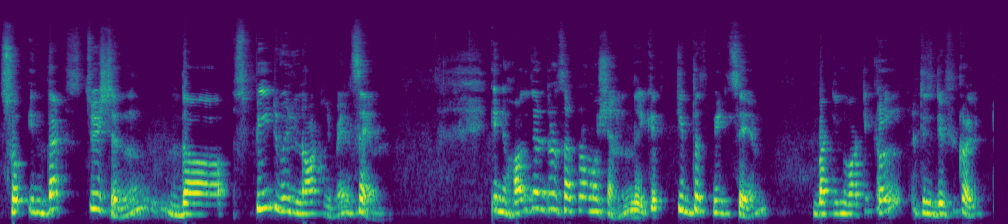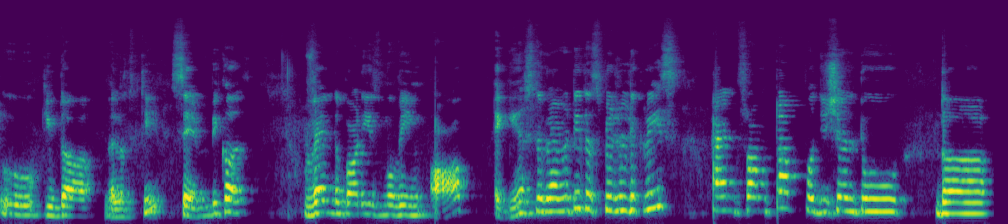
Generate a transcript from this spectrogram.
So in that situation the speed will not remain same. In horizontal circular motion you can keep the speed same but in vertical it is difficult to keep the velocity same because when the body is moving up against the gravity the speed will decrease. And from top position to the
